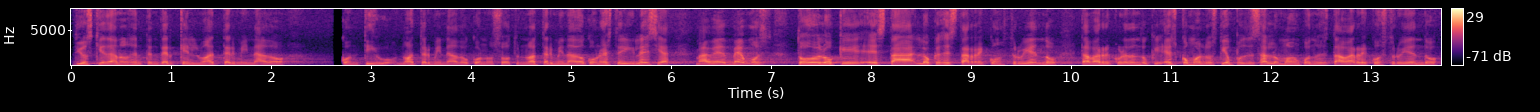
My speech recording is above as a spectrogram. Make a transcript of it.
Dios quiere darnos entender que Él no ha terminado contigo, no ha terminado con nosotros, no ha terminado con nuestra iglesia. Vemos todo lo que está, lo que se está reconstruyendo. Estaba recordando que es como en los tiempos de Salomón cuando se estaba reconstruyendo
